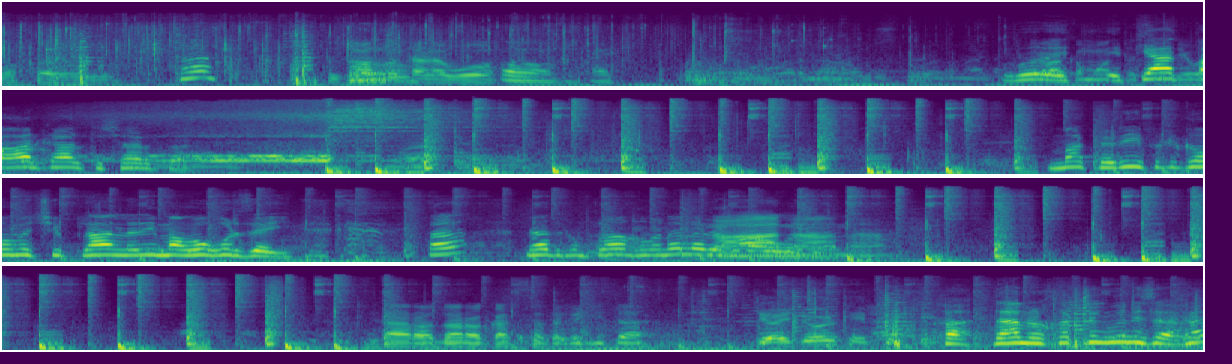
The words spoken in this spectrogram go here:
وخوړو ها ځان وتړو ورور احتیاط پار کار کی شرط ده ما فکر کوم چې پلان لري ما وغورځي ها نه کوم پلان خو نه لري نه نه. نه دارو دارو کسته دغه جیتا جای جوړ کړئ پکې ها دا نو خټنګ ونیسه ها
